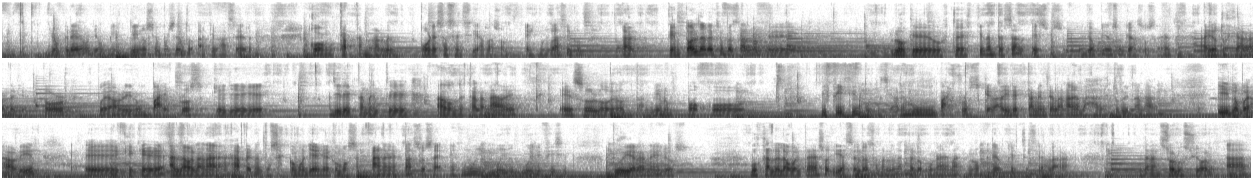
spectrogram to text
Yo creo, yo me inclino 100% a que va a ser con Captain Marvel por esa sencilla razón. Es muy básico, tienen todo el derecho a pensar lo que, lo que ustedes quieran pensar, eso es lo que yo pienso que va a suceder. Hay otros que hablan de que Thor puede abrir un Bifrost que llegue directamente a donde está la nave eso lo veo también un poco difícil porque si abres un Bifrost que va directamente a la nave vas a destruir la nave. Y lo puedes abrir eh, que quede al lado de la nave. Ajá, pero entonces cómo llega, cómo se pana en espacio, o sea, es muy, muy, muy difícil. Pudieran ellos buscarle la vuelta a eso y hacerlo de esa manera, pero una vez más, no creo que esta sea la, la solución a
